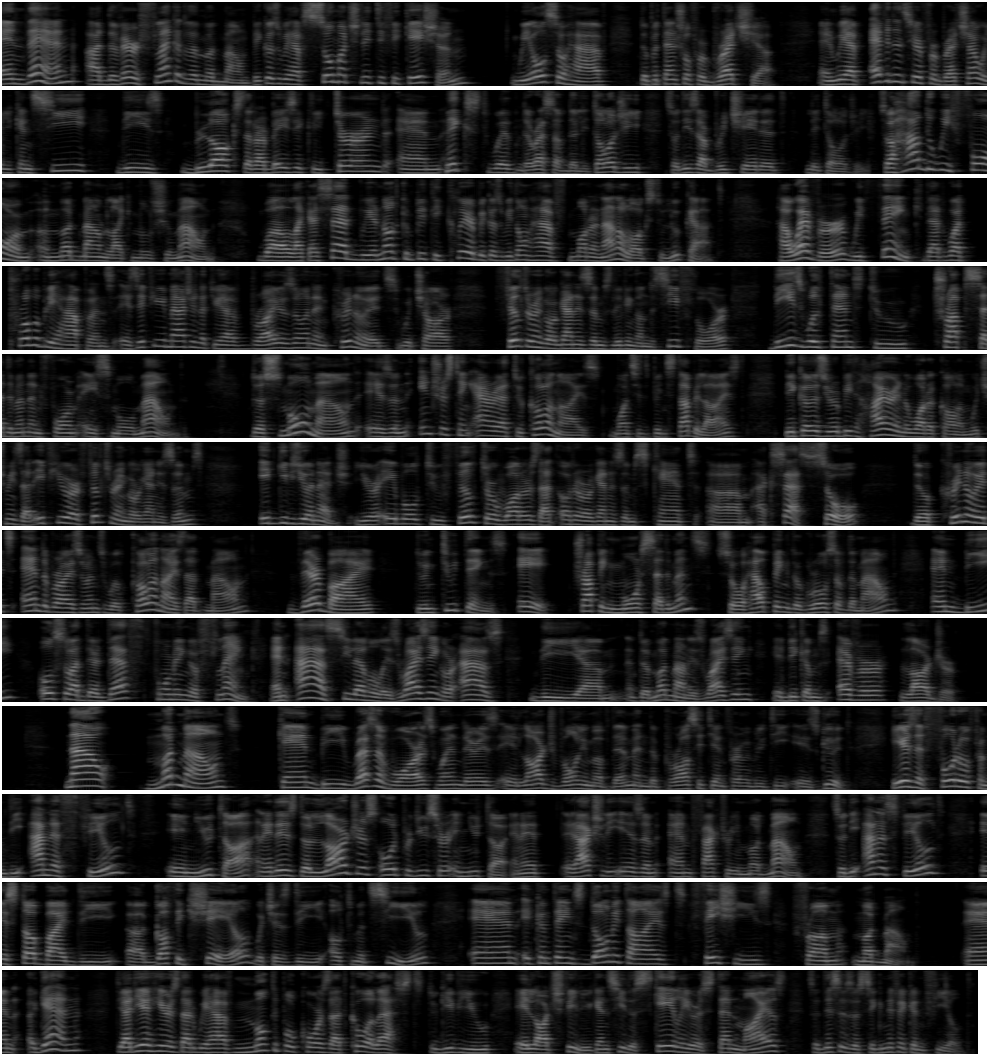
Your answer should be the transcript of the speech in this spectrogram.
And then at the very flank of the mud mound, because we have so much lithification, we also have the potential for breccia. And we have evidence here for breccia where you can see these blocks that are basically turned and mixed with the rest of the lithology. So these are brecciated lithology. So how do we form a mud mound like Muleshoe Mound? Well, like I said, we are not completely clear because we don't have modern analogs to look at. However, we think that what probably happens is if you imagine that you have bryozoan and crinoids, which are filtering organisms living on the seafloor, these will tend to trap sediment and form a small mound. The small mound is an interesting area to colonize once it's been stabilized because you're a bit higher in the water column, which means that if you are filtering organisms, it gives you an edge. You're able to filter waters that other organisms can't um, access. So the crinoids and the bryozoans will colonize that mound, thereby doing two things. A, trapping more sediments, so helping the growth of the mound, and B, also at their death, forming a flank. And as sea level is rising, or as the, um, the mud mound is rising, it becomes ever larger. Now, mud mounds can be reservoirs when there is a large volume of them and the porosity and permeability is good. Here's a photo from the Aneth field in Utah, and it is the largest oil producer in Utah, and it, it actually is an M factory mud mound. So the Aneth field is topped by the uh, Gothic shale, which is the ultimate seal, and it contains dolomitized facies from mud mound. And again, the idea here is that we have multiple cores that coalesced to give you a large field. You can see the scale here is 10 miles, so this is a significant field.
